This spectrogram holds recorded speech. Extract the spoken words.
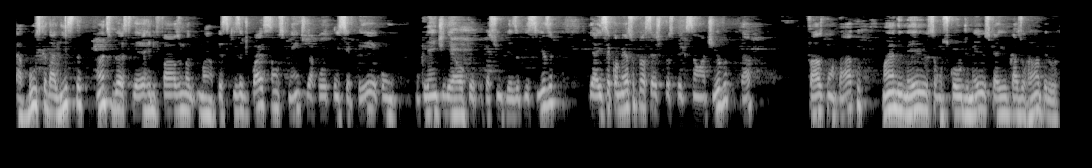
a, busca da lista, antes do SDR, ele faz uma, uma, pesquisa de quais são os clientes, de acordo com o ICP, com o cliente ideal que, que a sua empresa precisa, e aí você começa o processo de prospecção ativa, tá? faz o contato, manda e-mail, são os cold e-mails, que aí o caso Hamper, o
